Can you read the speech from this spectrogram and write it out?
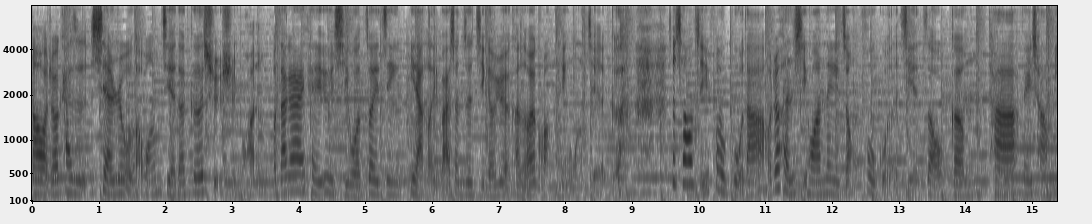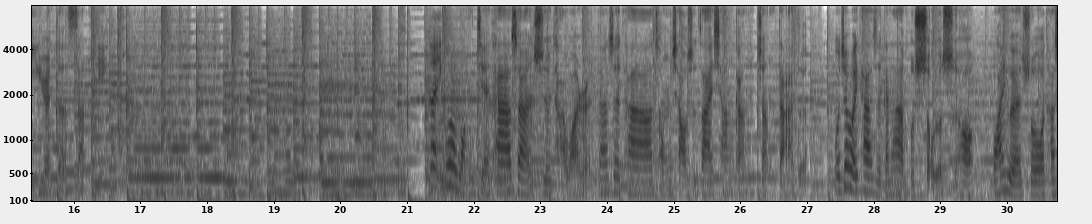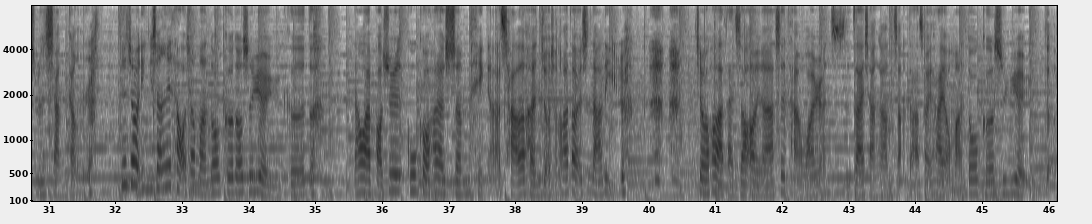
然后我就开始陷入了王杰的歌曲循环。我大概可以预期，我最近一两个礼拜甚至几个月，可能都会狂听王杰的歌，是超级复古的，我就很喜欢那种复古的节奏，跟他非常迷人的嗓音。因为王杰他虽然是台湾人，但是他从小是在香港长大的。我就一开始跟他很不熟的时候，我还以为说他是不是香港人，因为就印象，因为他好像蛮多歌都是粤语歌的。然后我还跑去 Google 他的生平啊，查了很久，想到他到底是哪里人。就后来才知道，哦，原来是台湾人，只是在香港长大，所以他有蛮多歌是粤语的。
